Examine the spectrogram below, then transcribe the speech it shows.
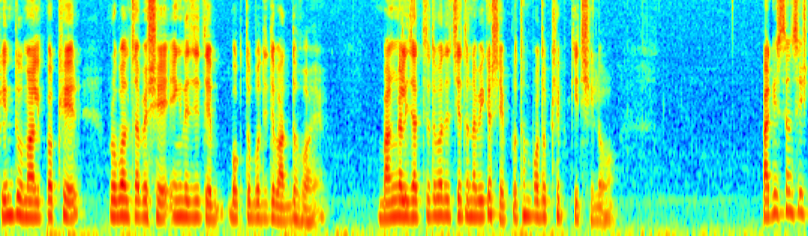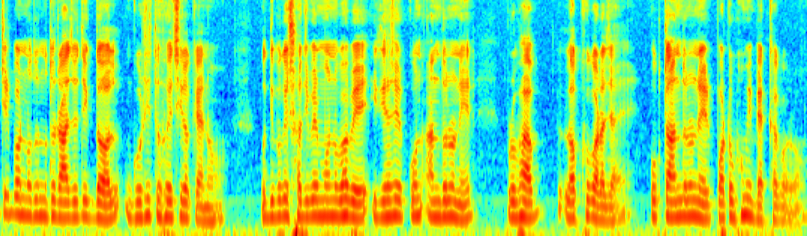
কিন্তু মালিকপক্ষের প্রবল চাপে সে ইংরেজিতে বক্তব্য দিতে বাধ্য হয়। বাঙালি জাতীয়তাবাদের চেতনা বিকাশে প্রথম পদক্ষেপ কী ছিল? পাকিস্তান সৃষ্টির পর নতুন নতুন রাজনৈতিক দল গঠিত হয়েছিল কেন? উদ্দীপকের সজীবের মনোভাবে ইতিহাসের কোন আন্দোলনের প্রভাব লক্ষ্য করা যায়? উক্ত আন্দোলনের পটভূমি ব্যাখ্যা করো।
